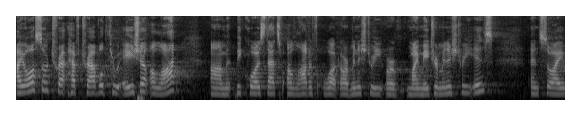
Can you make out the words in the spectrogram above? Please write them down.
I also tra have traveled through Asia a lot um, because that's a lot of what our ministry or my major ministry is. And so I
